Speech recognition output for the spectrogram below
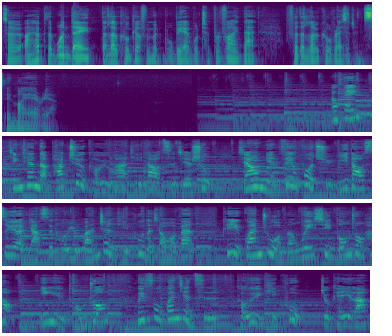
So I hope that one day the local government will be able to provide that for the local residents in my area. OK，今天的 Part Two 口语话题到此结束。想要免费获取一到四月雅思口语完整题库的小伙伴，可以关注我们微信公众号“英语同桌”，回复关键词“口语题库”就可以啦。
